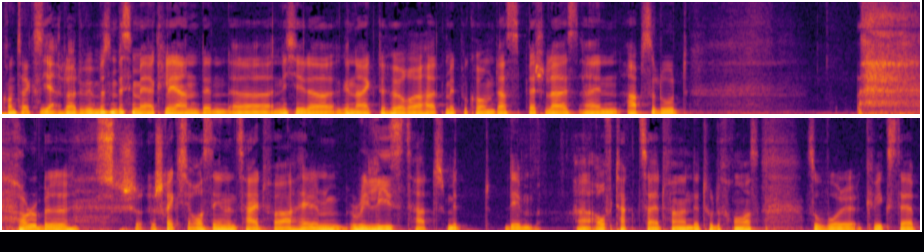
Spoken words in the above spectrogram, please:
Kontext? Ja, Leute, wir müssen ein bisschen mehr erklären, denn äh, nicht jeder geneigte Hörer hat mitbekommen, dass Specialized einen absolut horrible, sch schrecklich aussehenden Zeitfahrhelm released hat mit dem äh, Auftaktzeitfahren der Tour de France. Sowohl Quickstep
